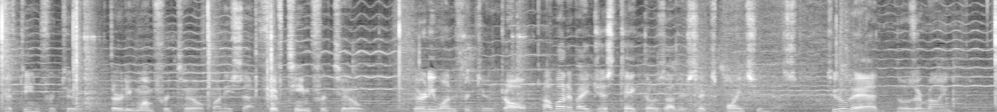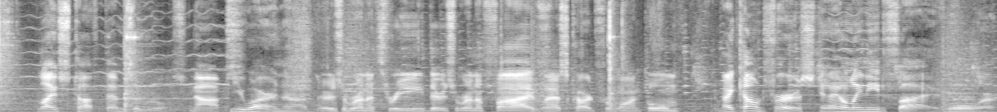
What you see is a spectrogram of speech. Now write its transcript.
15 for 2. 31 for two. 27. 15 for two. 31 for 2. Go. How about if I just take those other six points you missed? Too bad. Those are mine. Life's tough. Them's the rules. Knobs. You are a knob. There's a run of three. There's a run of five. Last card for one. Boom. I count first, and I only need five. Four.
